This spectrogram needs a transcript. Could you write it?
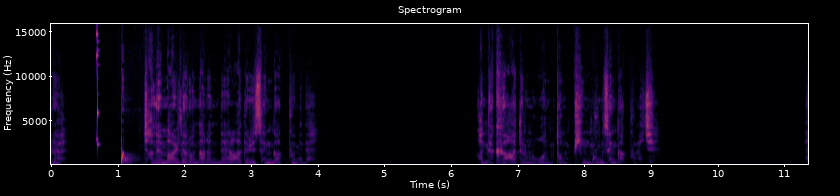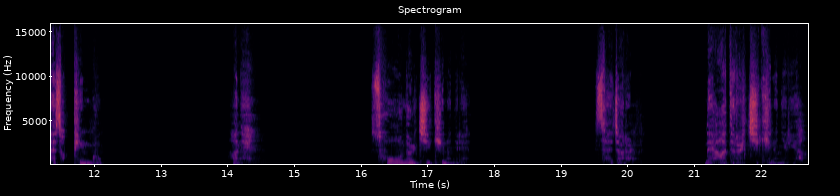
그래. 자네 말대로 나는 내 아들 생각뿐이네. 근데 그 아들은 온통 빈궁 생각뿐이지. 해서 빈궁? 아니, 소원을 지키는 일에 세자를, 내 아들을 지키는 일이야.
